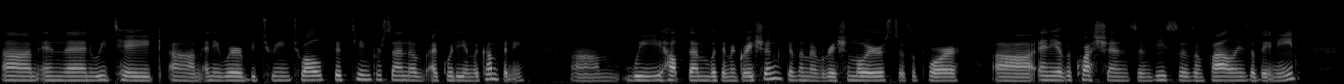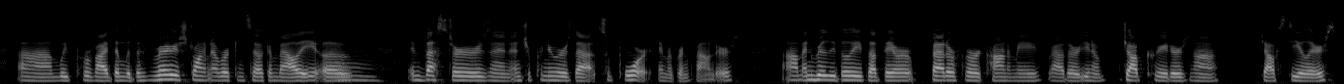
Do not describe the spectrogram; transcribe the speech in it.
Um, and then we take um, anywhere between 12, 15% of equity in the company. Um, we help them with immigration, give them immigration lawyers to support uh, any of the questions and visas and filings that they need. Um, we provide them with a very strong network in Silicon Valley of investors and entrepreneurs that support immigrant founders um, and really believe that they are better for economy, rather, you know, job creators, not job stealers.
